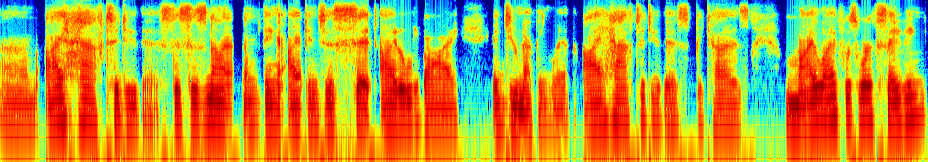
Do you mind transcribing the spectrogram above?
um, I have to do this. This is not something I can just sit idly by and do nothing with. I have to do this because my life was worth saving.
